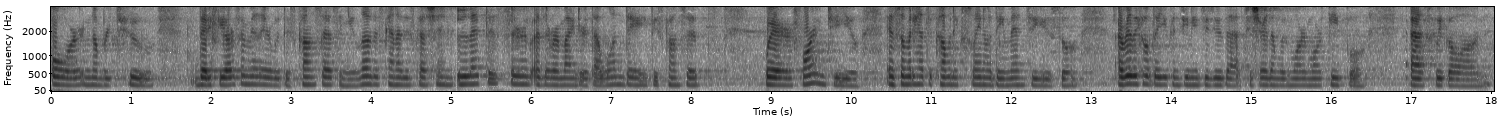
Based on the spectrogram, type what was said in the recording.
or number two, that if you are familiar with these concepts and you love this kind of discussion, let this serve as a reminder that one day these concepts were foreign to you and somebody had to come and explain what they meant to you. So I really hope that you continue to do that, to share them with more and more people as we go on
